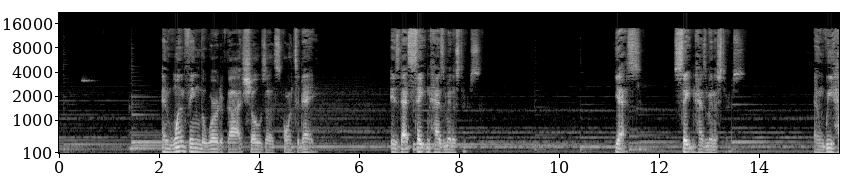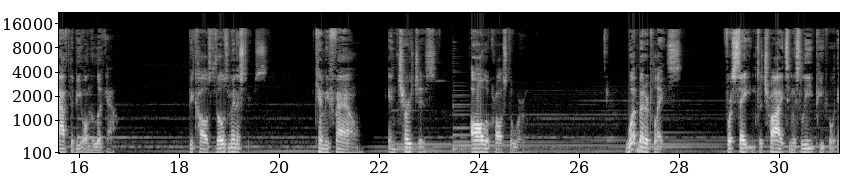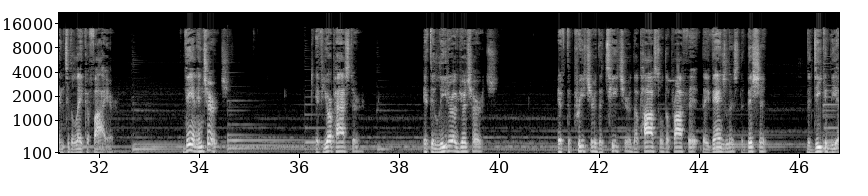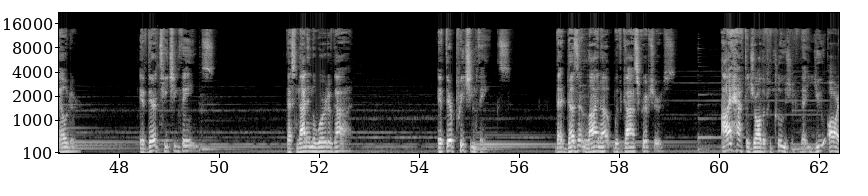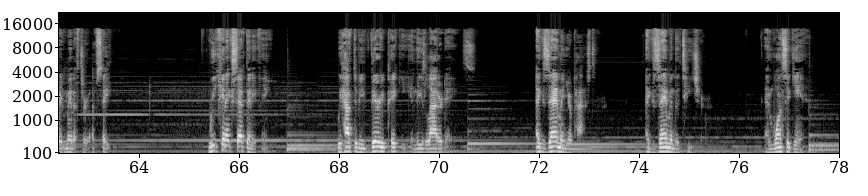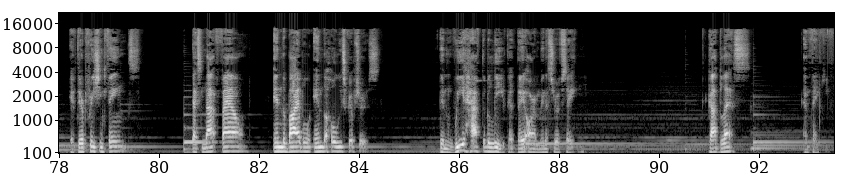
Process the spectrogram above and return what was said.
And one thing the Word of God shows us on today is that Satan has ministers. Yes, Satan has ministers. And we have to be on the lookout because those ministers can be found in churches all across the world. What better place for Satan to try to mislead people into the lake of fire Then in church. If your pastor, if the leader of your church, if the preacher, the teacher, the apostle, the prophet, the evangelist, the bishop, the deacon, the elder, if they're teaching things that's not in the Word of God, if they're preaching things that doesn't line up with God's scriptures, I have to draw the conclusion that you are a minister of Satan. We can't accept anything. We have to be very picky in these latter days. Examine your pastor. Examine the teacher. And once again, if they're preaching things that's not found in the Bible, in the Holy Scriptures, then we have to believe that they are a minister of Satan. God bless and thank you.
